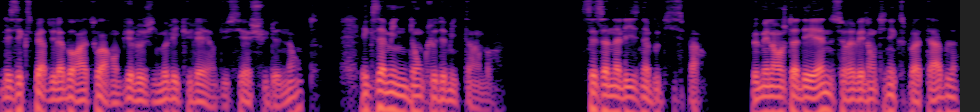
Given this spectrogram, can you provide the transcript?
les experts du laboratoire en biologie moléculaire du CHU de Nantes examinent donc le demi-timbre. Ces analyses n'aboutissent pas, le mélange d'ADN se révélant inexploitable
